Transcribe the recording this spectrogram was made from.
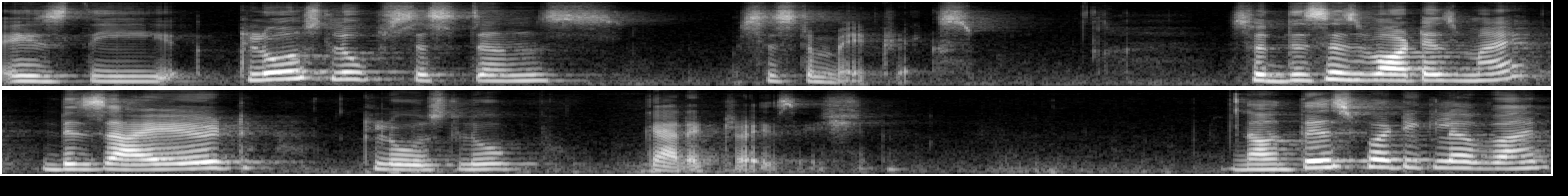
is the closed loop systems system matrix. So, this is what is my desired closed loop characterization. Now, this particular one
